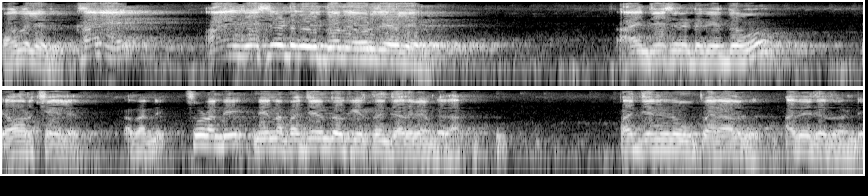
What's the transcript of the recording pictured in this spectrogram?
పొందలేదు. కానీ ఆయన చేసినట్టుగా యుద్ధం ఎవరు చేయలేరు ఆయన చేసినట్టుగా యుద్ధము ఎవరు చేయలేదు. కదండి? చూడండి నిన్న పద్దెనిమిదో కీర్తన చదివాం కదా. పద్దెనిమిది ముప్పై నాలుగు అదే చదవండి.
